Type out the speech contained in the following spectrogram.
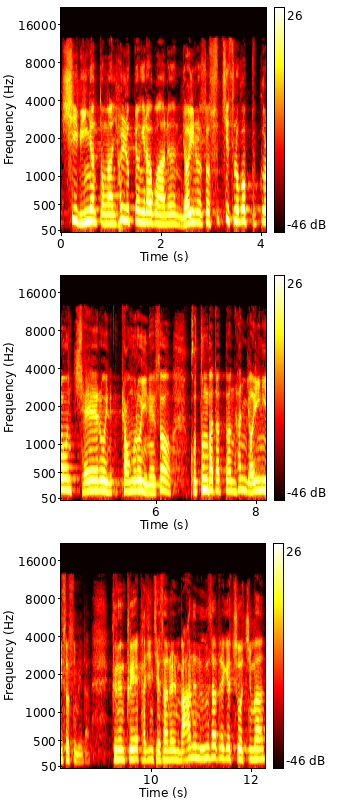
12년 동안 혈루병이라고 하는 여인으로서 수치스럽고 부끄러운 죄로 병으로 인해서 고통받았던 한 여인이 있었습니다. 그는 그의 가진 재산을 많은 의사들에게 주었지만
